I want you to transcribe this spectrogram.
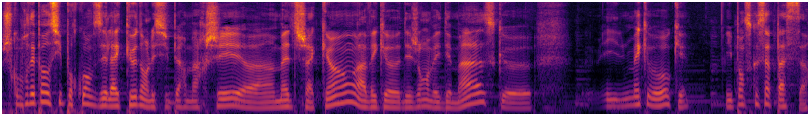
Je comprenais pas aussi pourquoi on faisait la queue dans les supermarchés à un mètre chacun, avec euh, des gens avec des masques. Et le mec, oh, ok. Il pense que ça passe, ça.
